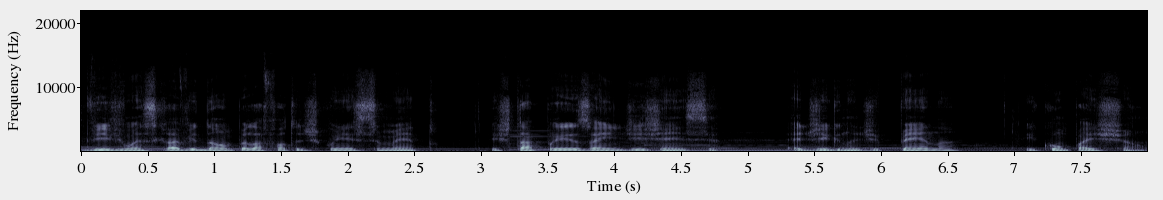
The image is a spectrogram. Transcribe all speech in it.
Vive uma escravidão pela falta de conhecimento, está preso à indigência, é digno de pena e compaixão.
